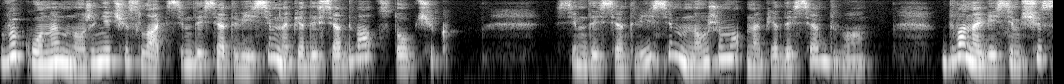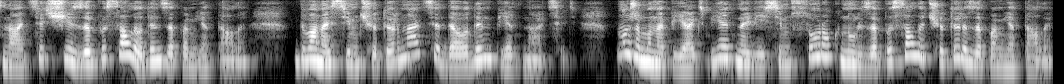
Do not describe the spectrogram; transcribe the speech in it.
Виконуємо множення числа 78 на 52 в стовпчик. 78 множимо на 52. 2 на 8 – 16, 6 записали, 1 запам'ятали. 2 на 7 – 14, да 1 – 15. Множимо на 5. 5 на 8 – 40, 0 записали, 4 запам'ятали.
